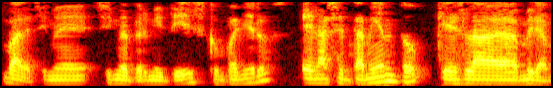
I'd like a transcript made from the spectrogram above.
Vale, si me, si me permitís, compañeros. En asentamiento, que es la... Mira,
